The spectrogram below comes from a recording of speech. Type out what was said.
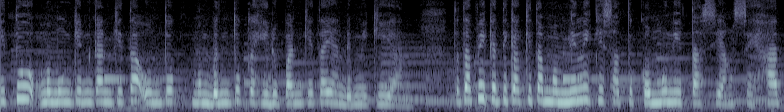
itu memungkinkan kita untuk membentuk kehidupan kita yang demikian. Tetapi ketika kita memiliki satu komunitas yang sehat,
